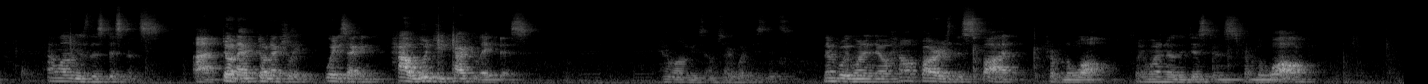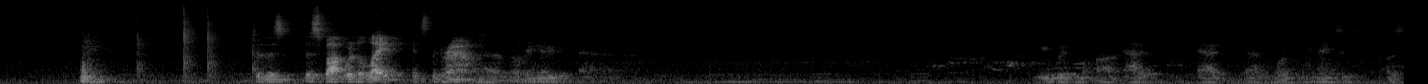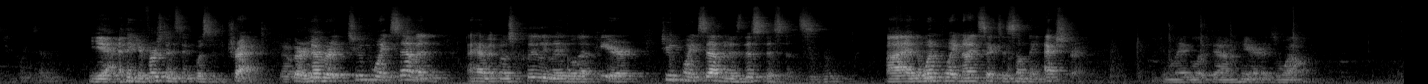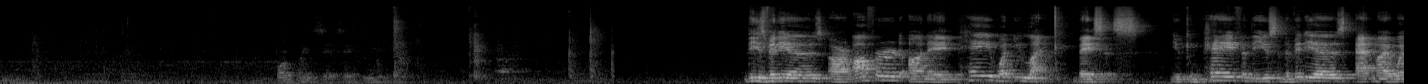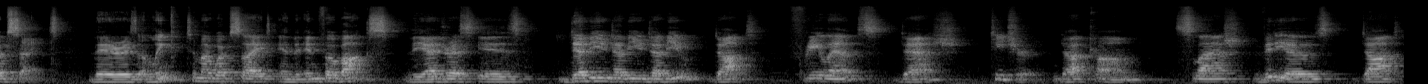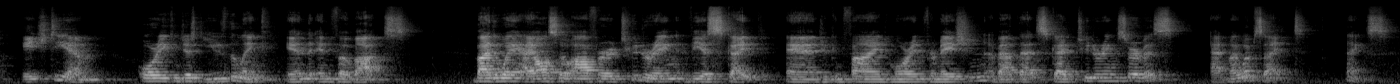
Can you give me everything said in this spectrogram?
How long is this distance? Uh, don't act, don't actually, wait a second. How would you calculate this? How long is, I'm sorry, what distance? Remember, we want to know how far is this spot from the wall. So we want to know the distance from the wall to this, the spot where the light hits the ground Uh, over we here. would, uh, We would, uh, add it, add, uh, one point nine six plus two point seven. Yeah, I think your first instinct was to subtract. But remember, at two point seven, I have it most clearly labeled up here. Two point seven is this distance. Uh, and the one point nine six is something extra. You can label it down here as well. Four point six six meters. These videos are offered on a pay what you like basis. You can pay for the use of the videos at my website. There is a link to my website in the info box. The address is www.freelance-teacher.com slash videos.htm or you can just use the link in the info box. By the way, I also offer tutoring via Skype, and you can find more information about that Skype tutoring service at my website. Thanks.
